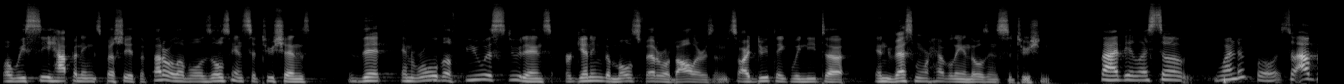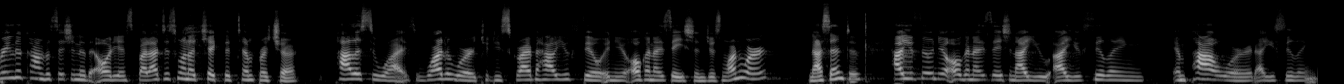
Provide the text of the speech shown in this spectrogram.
what we see happening, especially at the federal level, is those institutions that enroll the fewest students are getting the most federal dollars. And so I do think we need to invest more heavily in those institutions. Fabulous. So wonderful. So I'll bring the conversation to the audience, but I just want to check the temperature. Policy wise, one word to describe how you feel in your organization. Just one word, not sentence. How you feel in your organization. Are you are you feeling empowered? Are you feeling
